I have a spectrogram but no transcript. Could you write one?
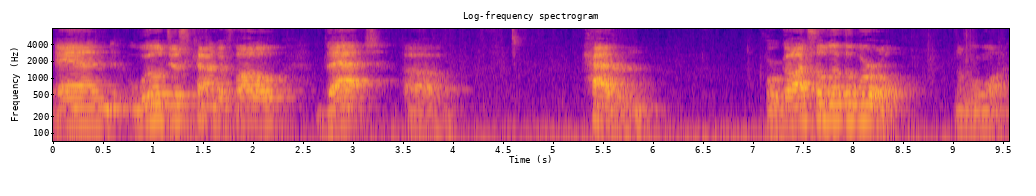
and we'll just kind of follow that uh, pattern. For God so loved the world, number one,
